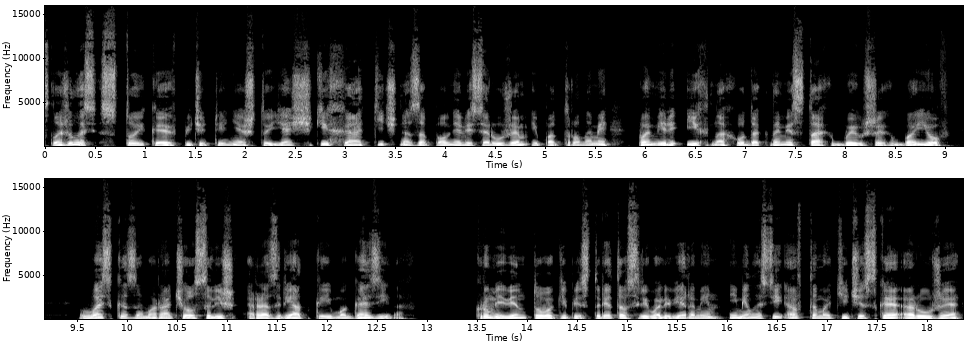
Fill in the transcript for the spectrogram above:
Сложилось стойкое впечатление, что ящики хаотично заполнялись оружием и патронами по мере их находок на местах бывших боев. Васька заморачивался лишь разрядкой магазинов. Кроме винтовок и пистолетов с револьверами, имелось и автоматическое оружие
